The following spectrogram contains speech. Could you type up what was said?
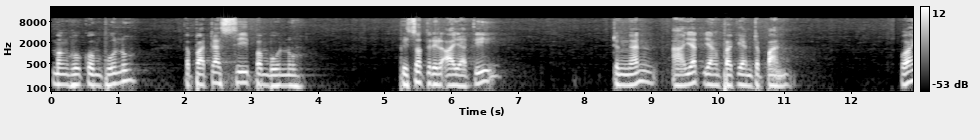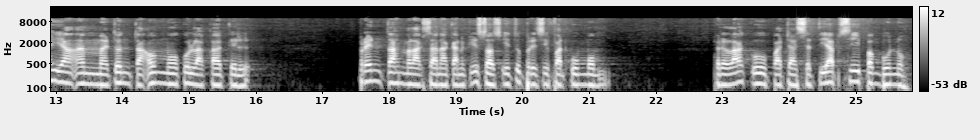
menghukum bunuh kepada si pembunuh. Bisodril ayati dengan ayat yang bagian depan. Wahya ammatun ta'ummu qatil. Perintah melaksanakan kisos itu bersifat umum. Berlaku pada setiap si pembunuh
